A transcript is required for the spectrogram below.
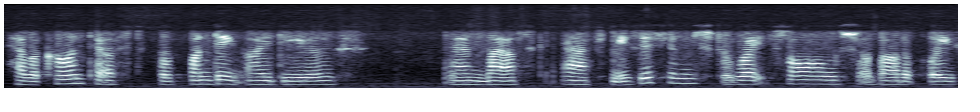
have a contest for funding ideas and last ask musicians to write songs about a place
